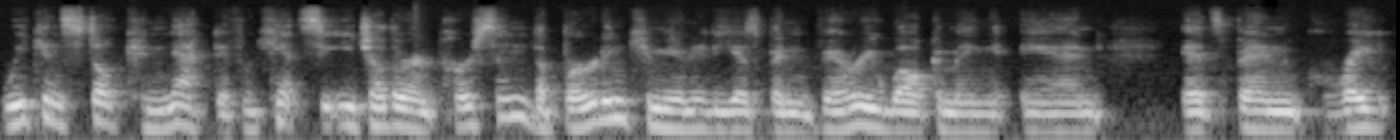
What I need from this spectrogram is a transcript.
we can still connect. If we can't see each other in person, the birding community has been very welcoming and it's been great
